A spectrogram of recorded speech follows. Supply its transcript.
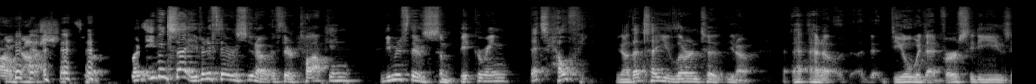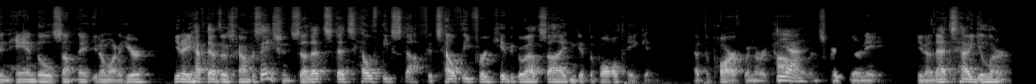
oh gosh, but even so, even if there's, you know, if they're talking, even if there's some bickering, that's healthy. You know, that's how you learn to, you know, how to uh, deal with adversities and handle something that you don't want to hear. You know, you have to have those conversations. So that's that's healthy stuff. It's healthy for a kid to go outside and get the ball taken at the park when they're a toddler yeah. and scrape their knee. You know, that's how you learn.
